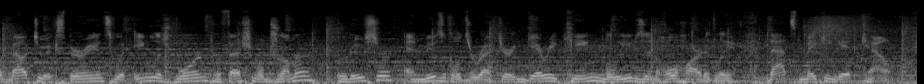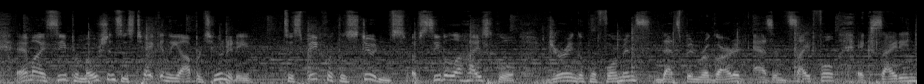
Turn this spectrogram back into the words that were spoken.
about to experience what English born professional drummer, producer, and musical director Garry King believes in wholeheartedly. That's making it count. MIC Promotions has taken the opportunity to speak with the students of Cibola High School during a performance that's been regarded as insightful, exciting,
